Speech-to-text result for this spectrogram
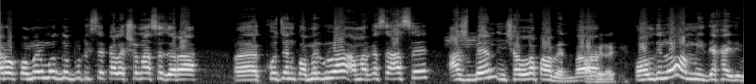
আরও কমের মধ্যে বুটিক্সের কালেকশন আছে যারা খুঁজেন কমেরগুলো আমার কাছে আছে আসবেন ইনশাল্লাহ পাবেন। বা পাবেন। কল দিলেও আমি দেখাই দিব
